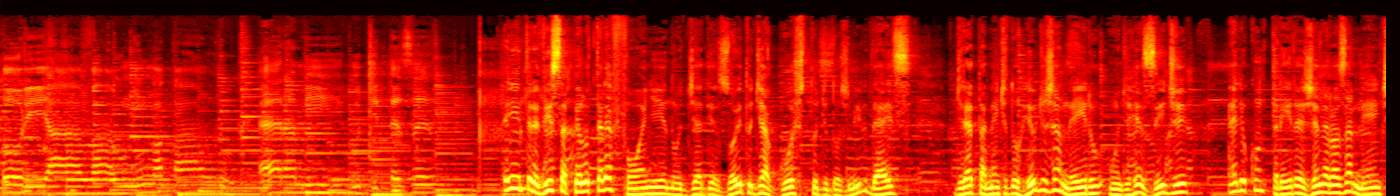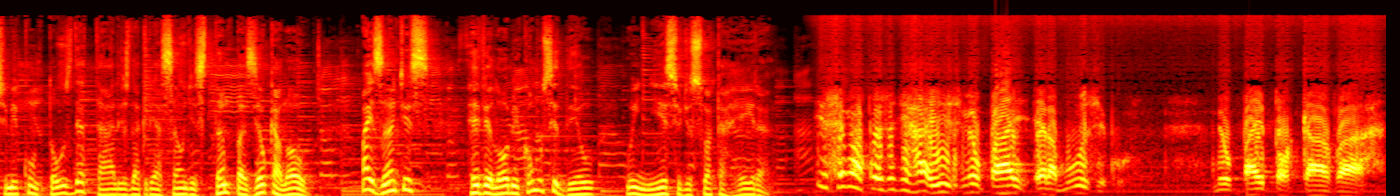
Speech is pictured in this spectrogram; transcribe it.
toreava o Minotauro, era amigo de Teseu. Em entrevista pelo telefone no dia 18 de agosto de 2010, diretamente do Rio de Janeiro, onde reside, Hélio Contreira generosamente me contou os detalhes da criação de estampas Eucalol. Mas antes, revelou-me como se deu o início de sua carreira. Isso é uma coisa de raiz. Meu pai era músico. Meu pai tocava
